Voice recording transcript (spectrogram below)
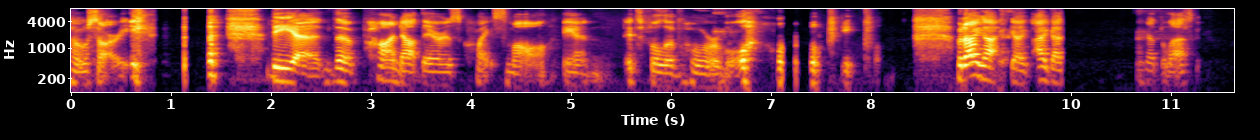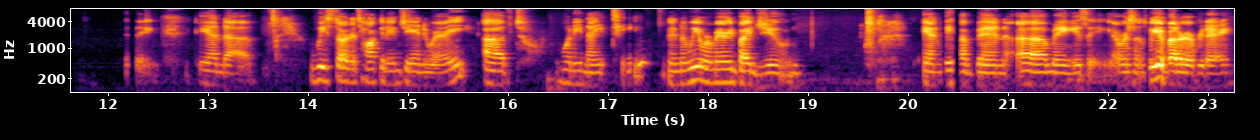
so sorry. the uh, the pond out there is quite small and it's full of horrible horrible people. But I got I, got I got the last I think. And uh, we started talking in January of 2019 and we were married by June. And we have been amazing ever since. We get better every day,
